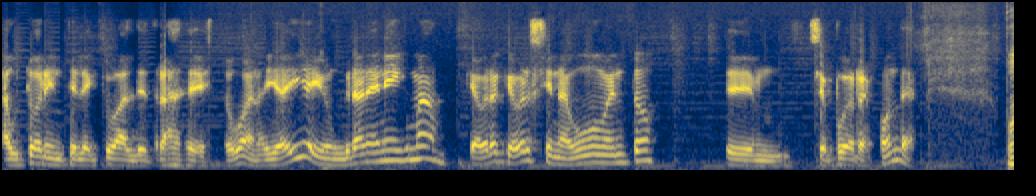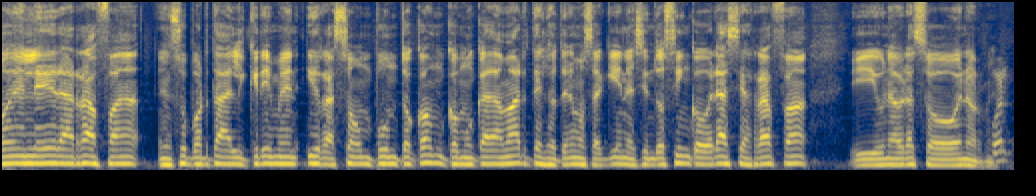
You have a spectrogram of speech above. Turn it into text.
autor intelectual detrás de esto? Bueno, y ahí hay un gran enigma que habrá que ver si en algún momento eh, se puede responder. Pueden leer a Rafa en su portal crimenyrrazón.com, como cada martes lo tenemos aquí en el 105. Gracias, Rafa, y un abrazo enorme.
